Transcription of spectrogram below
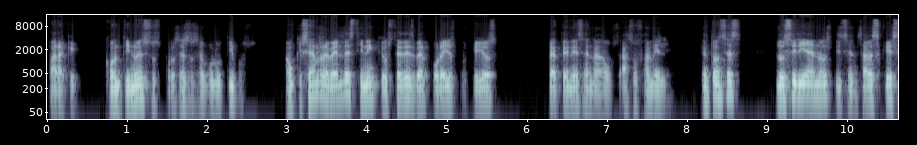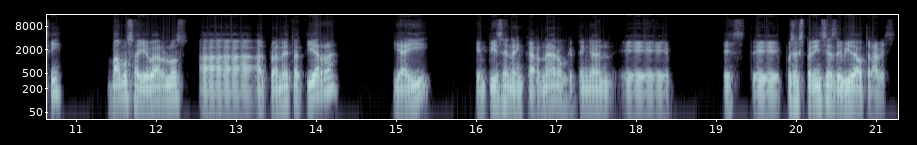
para que continúen sus procesos evolutivos. aunque sean rebeldes, tienen que ustedes ver por ellos, porque ellos pertenecen a, a su familia. Entonces, los sirianos dicen, ¿sabes qué? Sí, vamos a llevarlos al planeta Tierra y ahí que empiecen a encarnar o que tengan eh, este, pues experiencias de vida otra vez.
